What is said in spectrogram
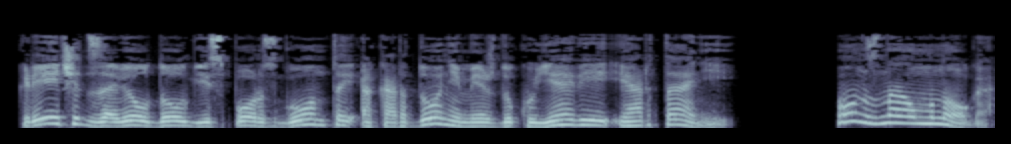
Кречет завел долгий спор с Гонтой о кордоне между Куявией и Артанией. Он знал много,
